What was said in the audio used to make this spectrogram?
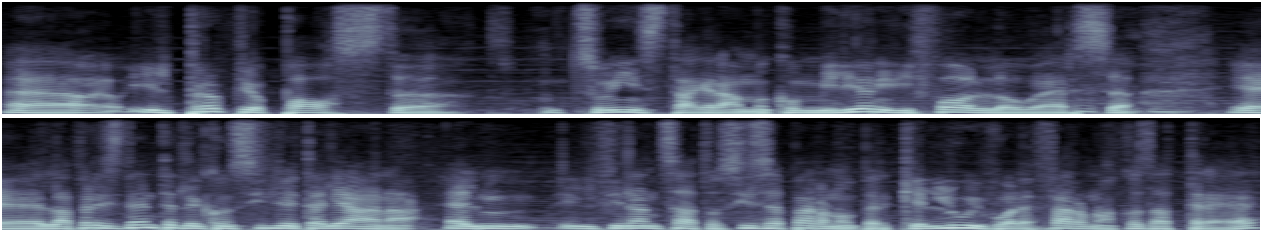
eh, il proprio post su Instagram con milioni di followers eh, la Presidente del Consiglio italiana e il, il fidanzato si separano perché lui vuole fare una cosa a tre,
